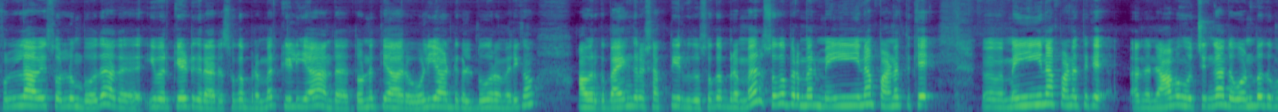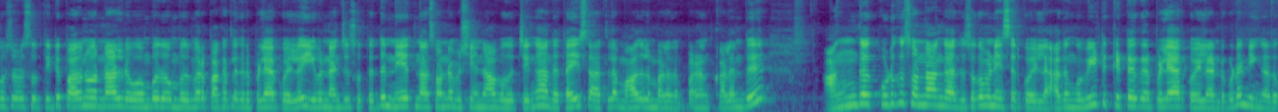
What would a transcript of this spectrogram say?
ஃபுல்லாகவே சொல்லும்போது அதை இவர் கேட்டுக்கிறாரு. சுகபிரமர் கிளியா அந்த தொண்ணூற்றி ஆறு ஒளியாண்டுகள் தூரம் வரைக்கும் அவருக்கு பயங்கர சக்தி இருக்குது. சுகபிரமர் சுகபிரமர் மெயினாக பணத்துக்கே மெயினாக பணத்துக்கே அந்த ஞாபகம் வச்சுங்க அந்த ஒன்பது வருஷம் சுற்றிட்டு பதினோரு நாள் ஒம்பது ஒன்பது முறை பக்கத்தில் இருக்கிற பிள்ளையார் கோயிலில் இவர் நஞ்சு சுற்றுறது நேற்று நான் சொன்ன விஷயம் ஞாபகம் வச்சுங்க அந்த தை சாத்தில் மாதுளம் பழம் பழம் கலந்து அங்கே கொடுக்க சொன்னாங்க அந்த சுகமணேஸ்வர் கோயிலில். அது உங்கள் வீட்டுக்கிட்ட இருக்கிற பிள்ளையார் கோயிலாண்டு கூட நீங்கள் அதை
